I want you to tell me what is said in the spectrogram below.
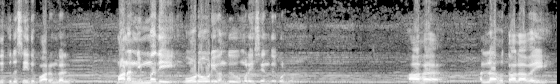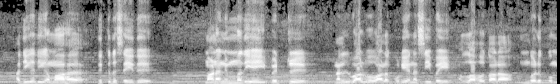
திக்ரு செய்து பாருங்கள். மன நிம்மதி ஓடோடி வந்து உங்களை சேர்ந்து கொள்ளும். ஆக அல்லாஹு தாலாவை அதிக அதிகமாக திக்ரு செய்து மன நிம்மதியை பெற்று நல்வாழ்வு வாழக்கூடிய நசீபை அல்லாஹு தாலா உங்களுக்கும்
